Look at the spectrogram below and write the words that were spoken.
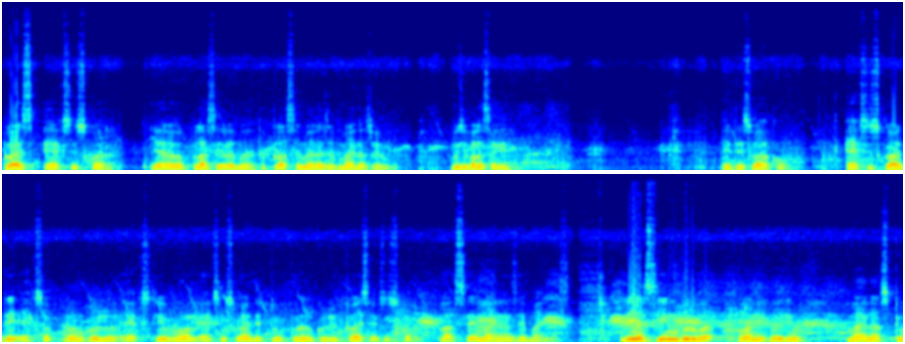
টুৱাইছ এক্স স্কুৱাৰ ইয়াৰ আগত প্লাছ ইয়াৰ আগত মাইনাছ প্লাছে মাইনাছে মাইনাছ হৈ গ'ল। বুজি পালে চাগে এতিয়া চোৱা আকৌ এক্স স্কুৱাৰ দি এক্সক পূৰণ কৰিলোঁ এক্স কিউব হ'ল এক্স স্কুৱাৰ দি টু পূৰণ কৰিলোঁ টুৱাইছ এক্স স্কুৱাৰ প্লাছে মাইনাছে মাইনাছ এতিয়া ইয়াৰ চিনবোৰ সলনি কৰি দিওঁ মাইনাছ টু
